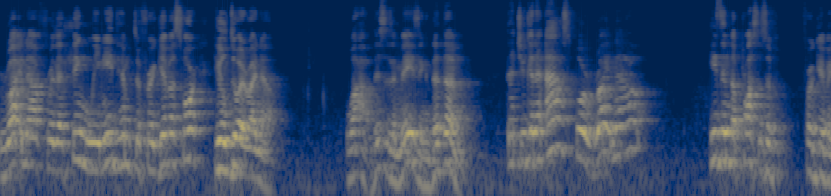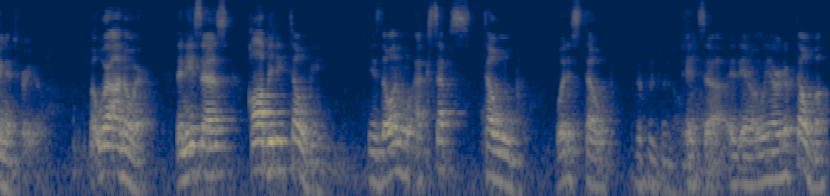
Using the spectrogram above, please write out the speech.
right now for the thing we need him to forgive us for, he'll do it right now. Wow, this is amazing. The dhanb that you're going to ask for right now, he's in the process of forgiving it for you. But we're unaware. Then he says, قابل التوب. He's the one who accepts tawb. What is tawb? It's uh, it- you know we heard of tawbah.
